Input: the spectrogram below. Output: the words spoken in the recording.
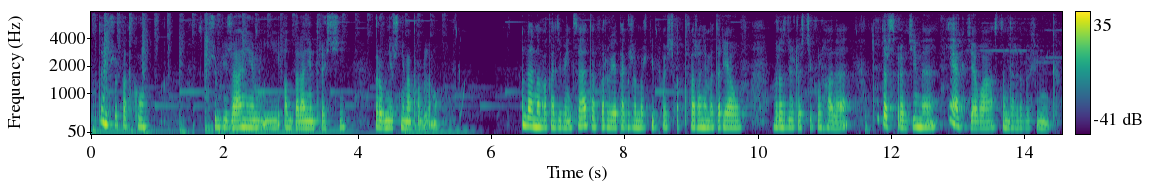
W tym przypadku przybliżaniem i oddalaniem treści również nie ma problemu. Lenovo K900 oferuje także możliwość odtwarzania materiałów w rozdzielczości Full HD. Tu też sprawdzimy, jak działa standardowy filmik.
